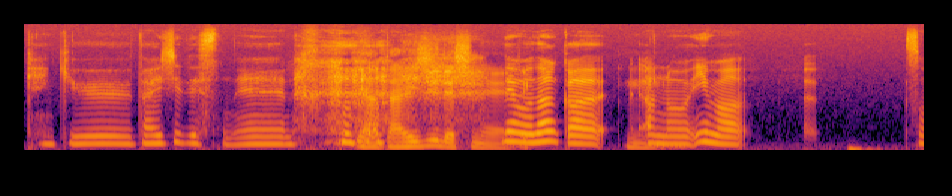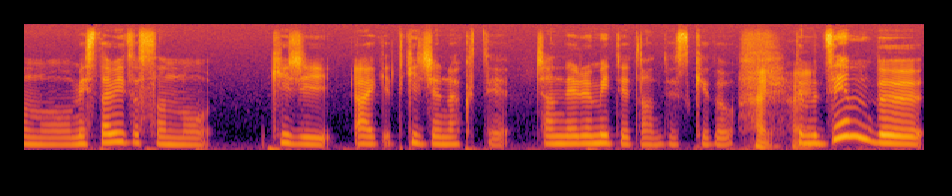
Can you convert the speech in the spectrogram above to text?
研究大事ですね。いや大事ですね。でもなんか、うん。あの今そのミスタービートさんの記事あ記事じゃなくてチャンネル見てたんですけど、はいはい。でも全部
